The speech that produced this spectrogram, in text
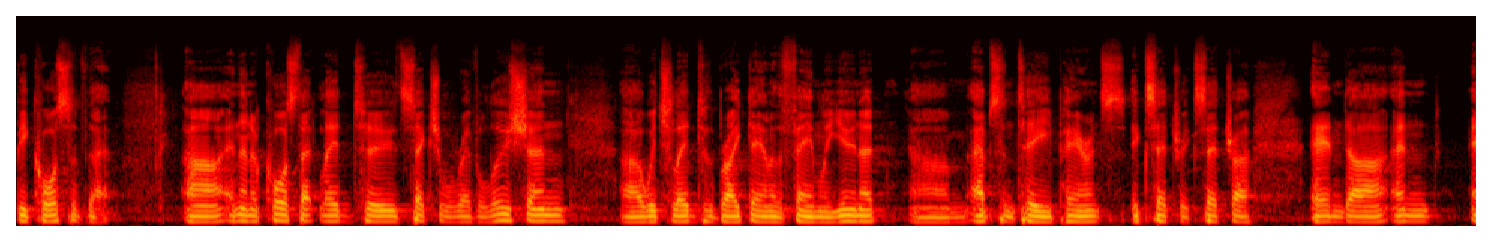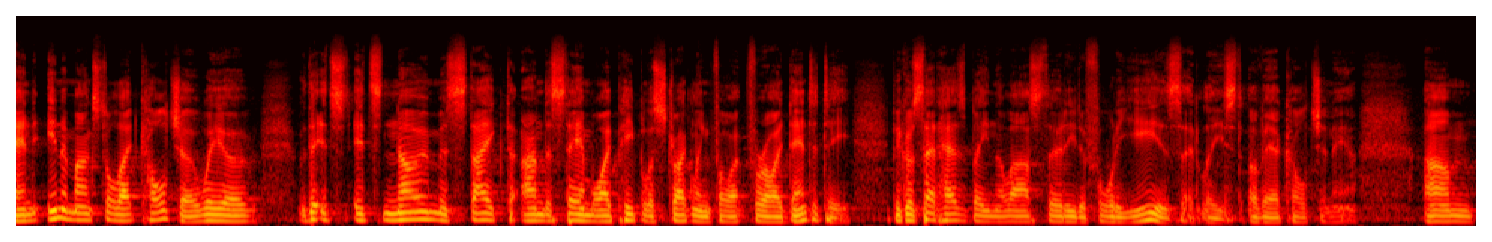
because of that. Uh, and then, of course, that led to sexual revolution, uh, which led to the breakdown of the family unit, um, absentee parents, etc., etc. And, uh, and and in amongst all that culture, we are, it's, it's no mistake to understand why people are struggling for, for identity, because that has been the last 30 to 40 years, at least, of our culture now. Um,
